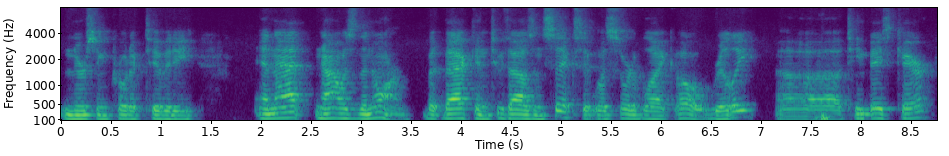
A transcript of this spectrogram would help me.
nursing productivity, and that now is the norm. But back in 2006, it was sort of like, oh, really? uh, team-based care.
